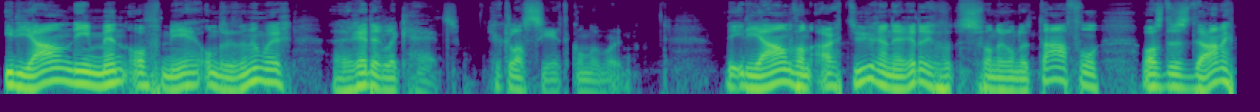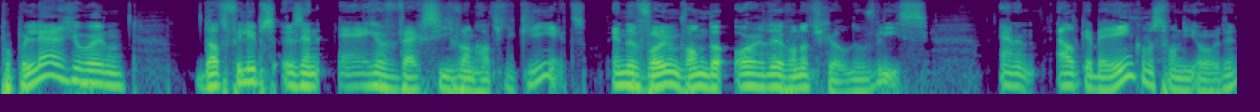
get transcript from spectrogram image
Idealen die min of meer onder de noemer ridderlijkheid geclasseerd konden worden. De idealen van Arthur en de ridders van de ronde tafel was dusdanig populair geworden dat Philips er zijn eigen versie van had gecreëerd, in de vorm van de Orde van het Gulden Vlies. En elke bijeenkomst van die orde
